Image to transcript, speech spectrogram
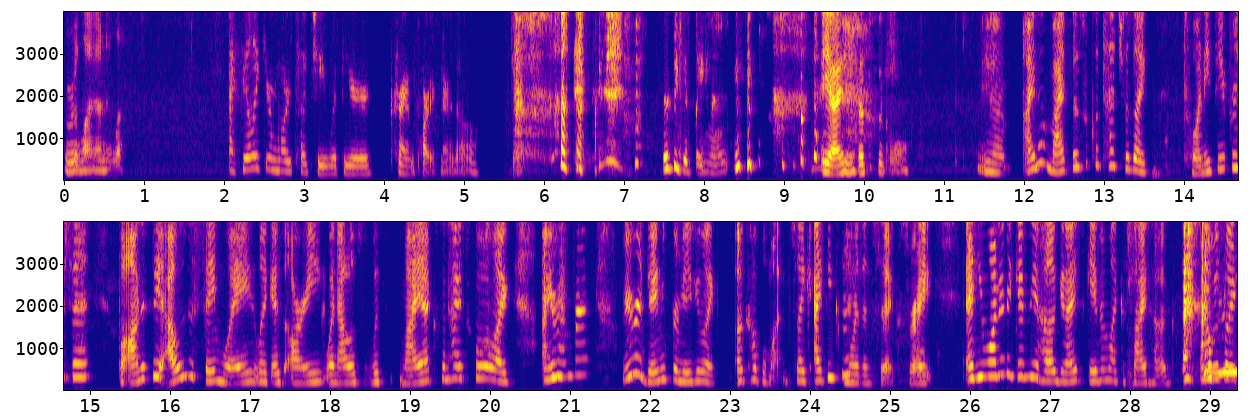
rely on it less. I feel like you're more touchy with your current partner, though. That's a good thing, right? yeah, I think that's the goal. Yeah, I know my physical touch was like 23%, but honestly, I was the same way like as Ari when I was with my ex in high school. Like, I remember we were dating for maybe like a couple months, like I think hmm. more than six, right? And he wanted to give me a hug, and I just gave him like a side hug. I was like,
